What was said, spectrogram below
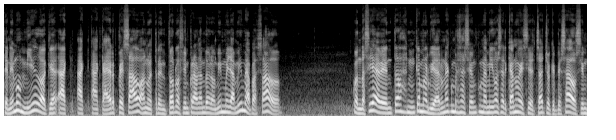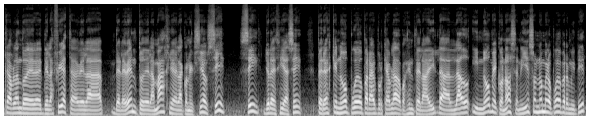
tenemos miedo a, que, a, caer pesado a nuestro entorno, siempre hablando de lo mismo. Y a mí me ha pasado. Cuando hacía eventos, nunca me olvidaré una conversación con un amigo cercano que decía, chacho, qué pesado, siempre hablando de, la fiesta, de la, del evento, de la magia, de la conexión. Sí, sí, yo le decía sí, pero es que no puedo parar porque he hablado con gente de la isla al lado y no me conocen y eso no me lo puedo permitir.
